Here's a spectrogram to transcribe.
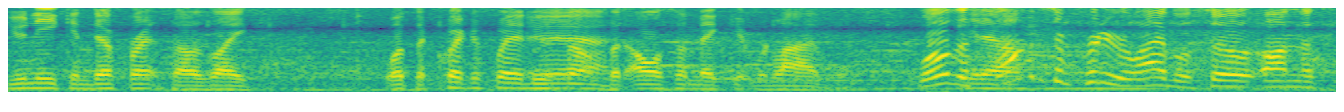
unique and different, so I was like, "What's the quickest way to do Yeah. something, but also make it reliable?" Well, the you know. Saabs are pretty reliable. So on the th-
